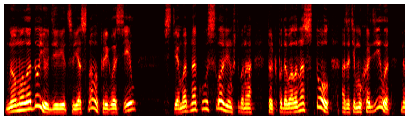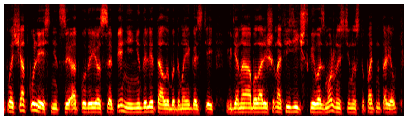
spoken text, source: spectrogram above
Но молодую девицу я снова пригласил, с тем, однако, условием, чтобы она только подавала на стол, а затем уходила на площадку лестницы, откуда ее сопение не долетало бы до моих гостей, и где она была лишена физической возможности наступать на тарелки.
